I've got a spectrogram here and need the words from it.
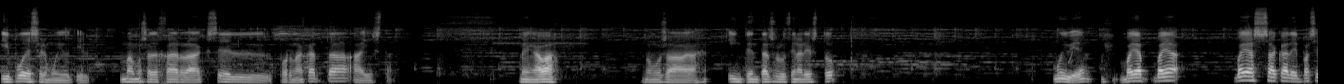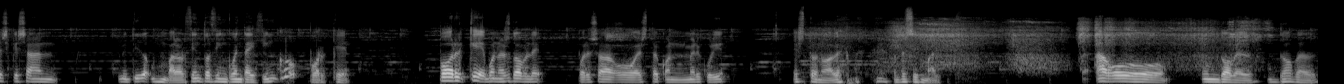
Y puede ser muy útil. Vamos a dejar a Axel por Nakata. Ahí está. Venga, va. Vamos a intentar solucionar esto. Muy bien. Vaya, vaya, vaya saca de pases que se han metido. Un valor 155. ¿Por qué? ¿Por qué? Bueno, es doble. Por eso hago esto con Mercury. Esto no, a ver. no penséis mal. Hago un doble. Doble.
